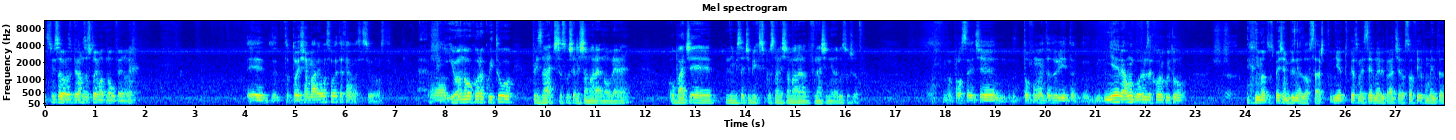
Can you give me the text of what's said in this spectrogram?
В смисъл, разбирам защо имат много фенове. Е, той Шамара има своите фенове със сигурност. А, Има много хора, които признават, че са слушали Шамара едно време, обаче не мисля, че биха си пуснали Шамара в наши дни да го слушат. Въпросът е, че то в момента дори... Ние реално говорим за хора, които имат успешен бизнес в САЩ. Ние тук сме седнали братче в София и в момента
